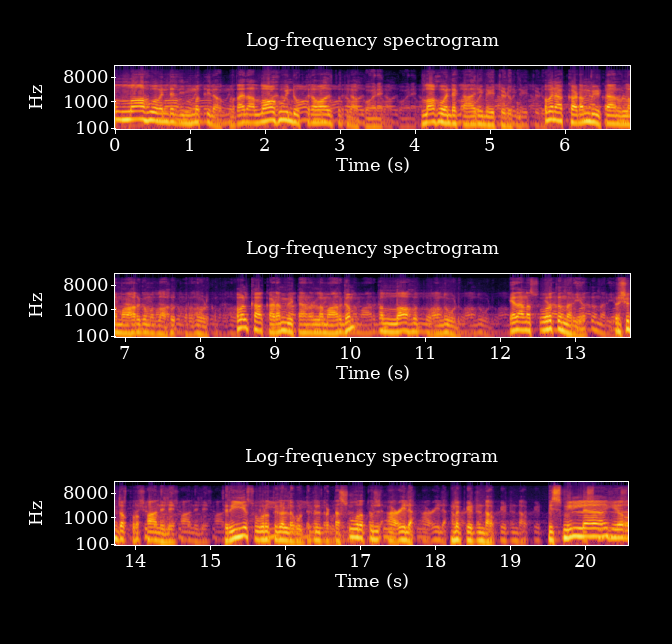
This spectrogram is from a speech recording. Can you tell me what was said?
അള്ളാഹു അവന്റെ നിമ്മത്തിലാക്കും അതായത് അള്ളാഹുവിന്റെ ഉത്തരവാദിത്വത്തിലാക്കും അവനെ. അള്ളാഹു അവന്റെ കാര്യം ഏറ്റെടുക്കും. അവൻ ആ കടം വീട്ടാനുള്ള മാർഗം അള്ളാഹു തുറന്നു കൊടുക്കും. അവൾക്ക് ആ കടം വീട്ടാനുള്ള മാർഗം അള്ളാഹു തുറന്നു കൊടുക്കും ഏതാണ് സൂറത്ത് എന്നറിയോ പരിശുദ്ധ ഖുർആാനിലെ ചെറിയ സൂറത്തുകളുടെ കൂട്ടത്തിൽപ്പെട്ട സൂറത്തുൽ അഴില നിങ്ങൾ കേട്ടിട്ടുണ്ടാവും. ബിസ്മില്ലാഹിർ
